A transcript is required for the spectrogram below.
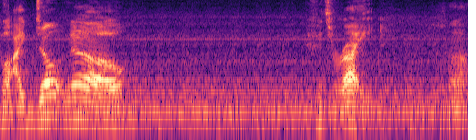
But I don't know if it's right. Huh.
